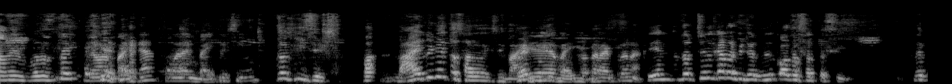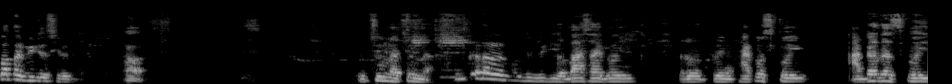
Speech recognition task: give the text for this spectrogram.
আমি না তোমার আমি ভাই তো কি ভাই ভিডিও তো সালো হয়েছে। ভাই ভাই কথা রাখল না। এমনি তো চুল কাটা ভিডিও কত সারতেছি কত ভিডিও ছিল। চুল না চুল না। চুল ভিডিও। বাসা কই? রোদ কই? থাকস কই? আড্ডা দাস কই?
